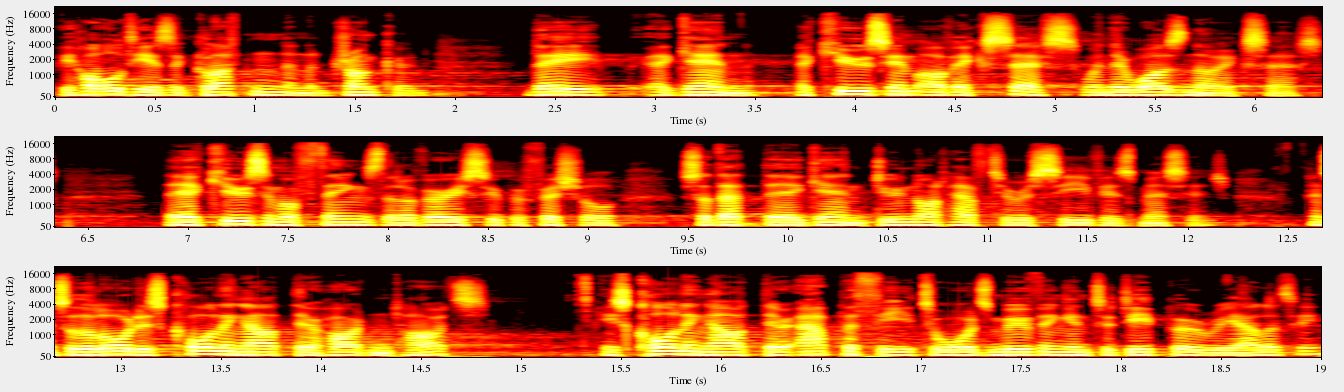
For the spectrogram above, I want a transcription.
Behold, he is a glutton and a drunkard, they again accuse him of excess when there was no excess. They accuse him of things that are very superficial, so that they again do not have to receive his message. And so the Lord is calling out their hardened hearts. He's calling out their apathy towards moving into deeper reality.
